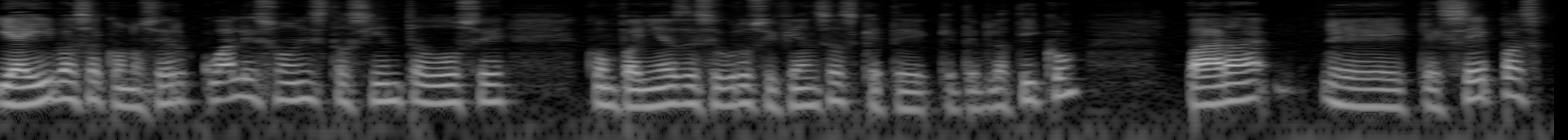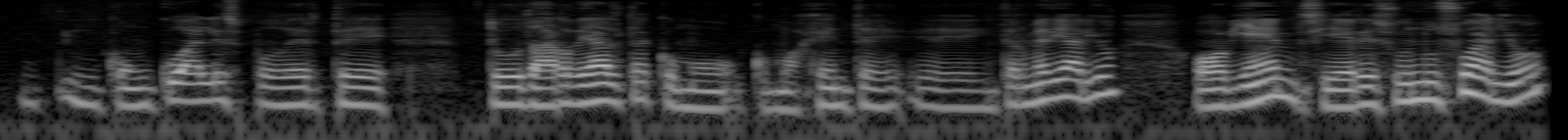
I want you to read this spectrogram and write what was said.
y ahí vas a conocer cuáles son estas 112 compañías de seguros y fianzas que te, que te platico para eh, que sepas con cuáles poderte tú dar de alta como, como agente eh, intermediario o bien si eres un usuario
